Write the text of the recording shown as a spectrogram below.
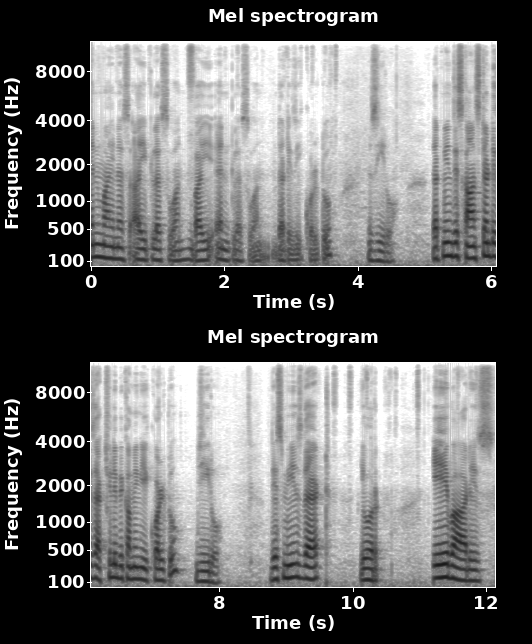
n minus i plus 1 by n plus 1 that is equal to 0. That means, this constant is actually becoming equal to 0. This means that your a bar is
